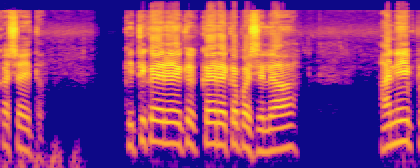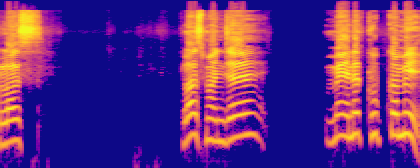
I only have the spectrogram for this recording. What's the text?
कशा आहेत? किती कैऱ्या आहे? कैऱ्या कपाशीला? आणि प्लस प्लस म्हणजे मेहनत खूप कमी.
